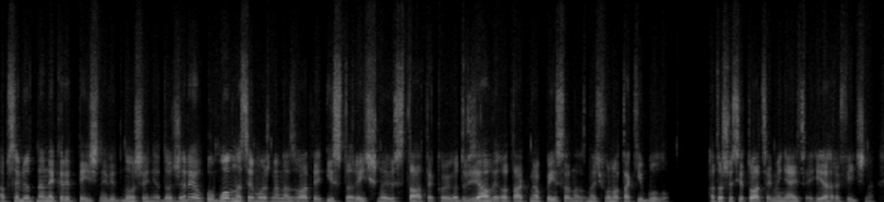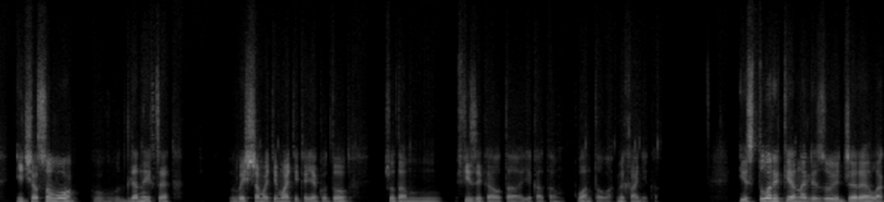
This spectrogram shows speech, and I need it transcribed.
Абсолютно некритичне відношення до джерел, умовно це можна назвати історичною статикою. От взяли, отак написано, значить воно так і було. А то, що ситуація міняється географічно і часово, для них це вища математика, як ото, що там фізика, ота, яка там квантова механіка. Історики аналізують джерела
